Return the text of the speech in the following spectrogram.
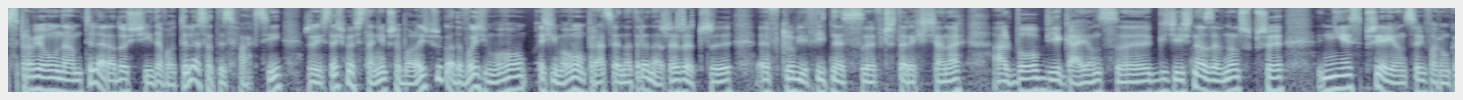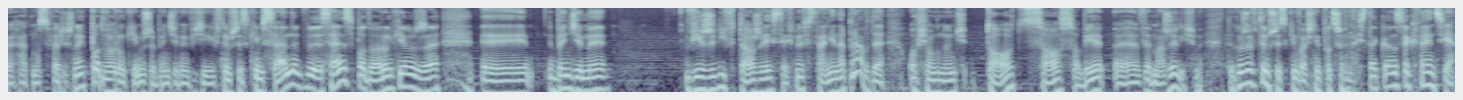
sprawiał nam tyle radości i dawał tyle satysfakcji, że jesteśmy w stanie przeboleć przykładowo zimową, zimową pracę na trenażerze, czy w klubie fitness w czterech ścianach, albo biegając e, gdzieś na zewnątrz przy niesprzyjających warunkach atmosferycznych, pod warunkiem, że będziemy widzieli w tym wszystkim sen, sens, pod warunkiem, że yy, będziemy wierzyli w to, że jesteśmy w stanie naprawdę osiągnąć to, co sobie e, wymarzyliśmy. Tylko, że w tym wszystkim właśnie potrzebna jest ta konsekwencja.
